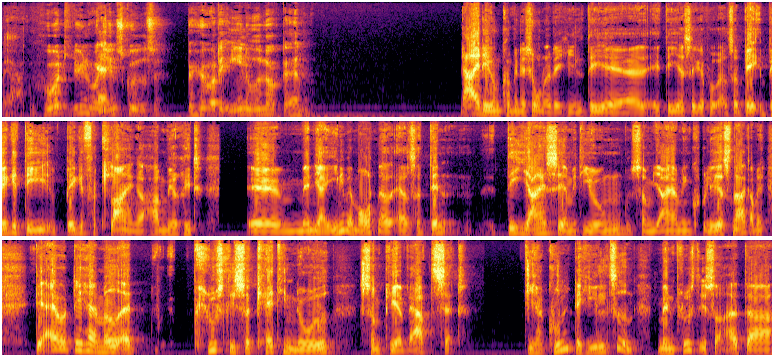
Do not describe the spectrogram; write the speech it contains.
verden. Hurtigt, lynhurtig ja. indskydelse. Behøver det ene udelukke det andet? Nej, det er jo en kombination af det hele. Det er, det er jeg sikker på. Altså begge, begge, de, begge forklaringer har merit. Øh, men jeg er enig med Morten. Altså den, det jeg ser med de unge, som jeg og mine kolleger snakker med, det er jo det her med, at pludselig så kan de noget, som bliver værdsat. De har kunnet det hele tiden, men pludselig så er der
